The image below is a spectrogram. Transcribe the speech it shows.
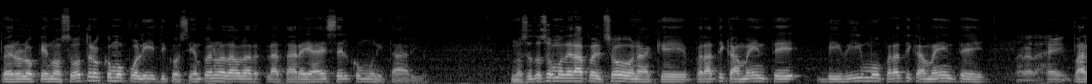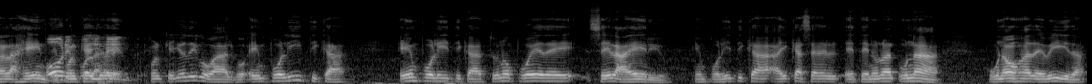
pero lo que nosotros como políticos siempre nos ha dado la, la tarea es ser comunitario. Nosotros somos de la persona que prácticamente vivimos prácticamente para la gente. para la gente. Por porque, por la yo, gente. porque yo digo algo, en política, en política tú no puedes ser aéreo. En política hay que hacer, eh, tener una, una, una hoja de vida,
